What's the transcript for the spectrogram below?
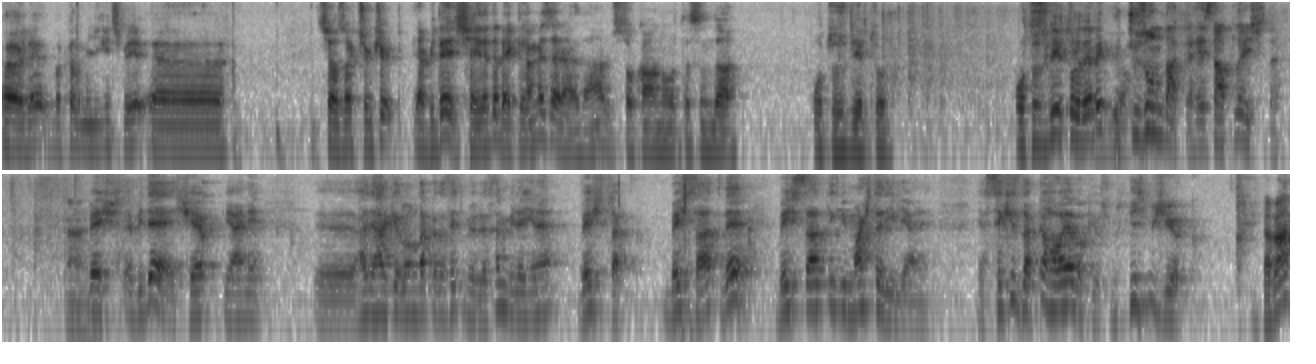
öyle. Bakalım ilginç bir eee şey olacak. Çünkü ya bir de şeyde de beklenmez herhalde abi. Sokağın ortasında 31 tur. 31 tur demek Yok. 310 dakika hesapla işte. Yani. 5 bir de şey yap yani e, hadi herkes 10 dakikada seçmiyor desem bile yine 5 dak 5 saat ve 5 saatlik bir maç da değil yani. Ya 8 dakika havaya bakıyorsun. Hiçbir şey yok. Ya ben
